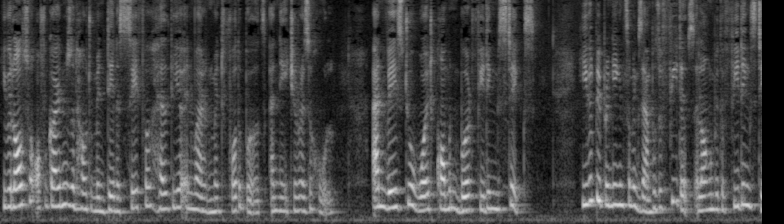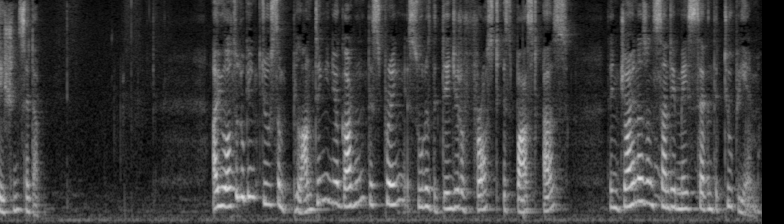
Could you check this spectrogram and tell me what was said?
He will also offer guidance on how to maintain a safer, healthier environment for the birds and nature as a whole, and ways to avoid common bird feeding mistakes. He will be bringing in some examples of feeders along with a feeding station setup. Are you also looking to do some planting in your garden this spring as soon as the danger of frost is past us? Then join us on Sunday, May 7th at 2 pm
